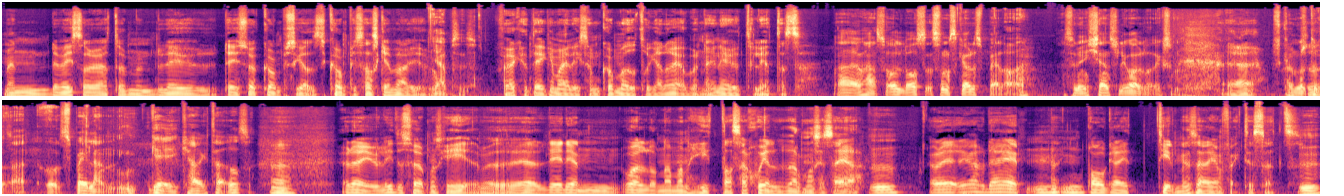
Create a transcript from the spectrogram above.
Men det visar ju att de, det är ju det är så kompisar, kompisar ska vara ju. Ja, precis. För jag kan tänka mig liksom komma ut ur garderoben, det är nog inte lättast. Nej, och hans ålder också som skådespelare. Alltså det är en känslig ålder liksom. Ja, absolut. och, spela en gay karaktär också. Ja. Ja, det är ju lite så att man ska Det är den åldern när man hittar sig själv, eller man ska säga. Mm. Ja, det är en, bra grej till med serien faktiskt. Att Mm.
